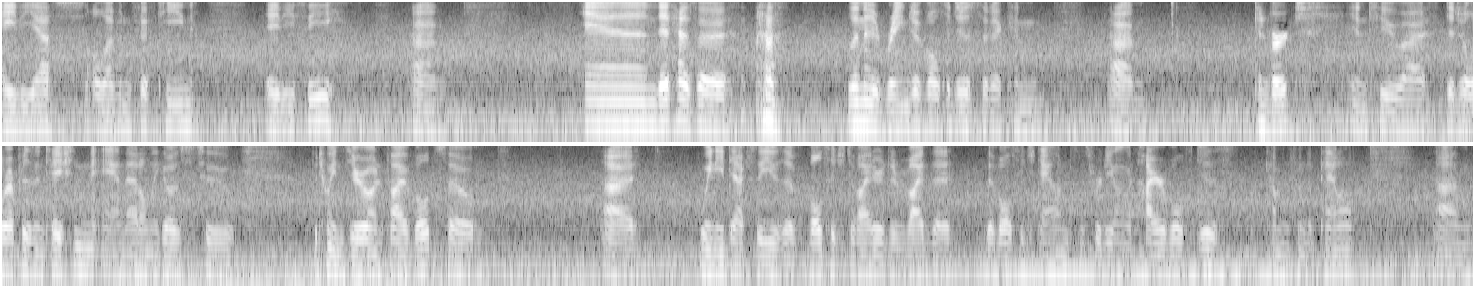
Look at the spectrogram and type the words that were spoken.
ADS 1115 ADC. Um, and it has a limited range of voltages that it can um, convert into uh, digital representation and that only goes to between 0 and 5 volts. So uh, we need to actually use a voltage divider to divide the, the voltage down since we're dealing with higher voltages coming from the panel. Um,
